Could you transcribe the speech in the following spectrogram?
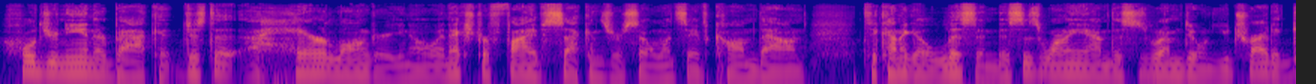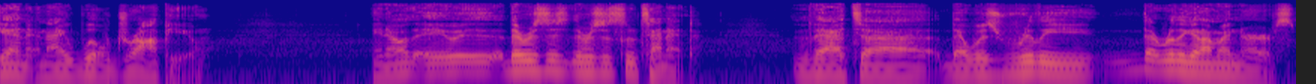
hold your knee in their back just a, a hair longer, you know, an extra five seconds or so once they've calmed down to kind of go, listen, this is where I am, this is what I'm doing. You try it again, and I will drop you. You know, it, there was this, there was this lieutenant that uh, that was really that really got on my nerves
